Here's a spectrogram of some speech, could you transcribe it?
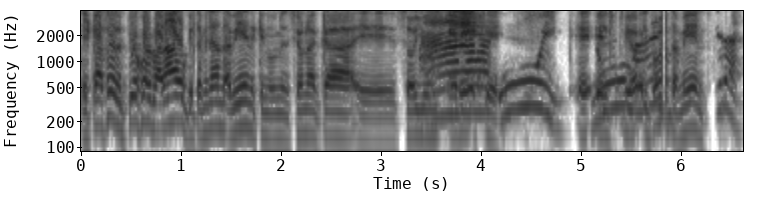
El caso del Piojo Alvarado, que también anda bien, que nos menciona acá, eh, soy un ah, hereje. Uy, eh, el, Piojo también. Mira,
